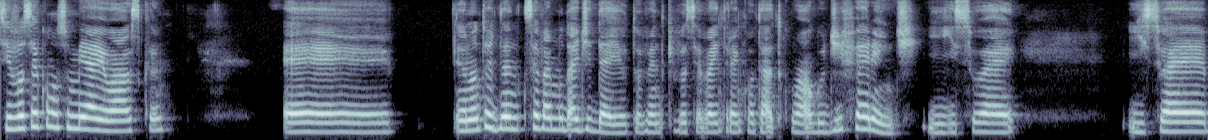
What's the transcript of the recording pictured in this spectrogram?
se você consumir ayahuasca, é... eu não tô dizendo que você vai mudar de ideia, eu tô vendo que você vai entrar em contato com algo diferente, e isso é isso é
